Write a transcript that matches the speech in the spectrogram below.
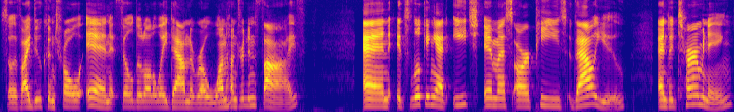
So if I do control N, it filled it all the way down to row 105. And it's looking at each MSRP's value and determining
